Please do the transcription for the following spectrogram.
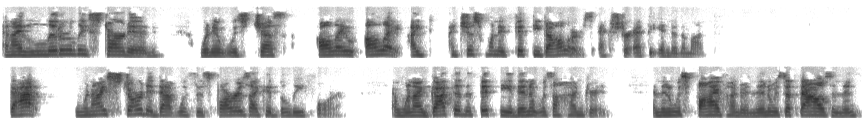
And I literally started when it was just all I all I I, I just wanted $50 extra at the end of the month. That when I started that was as far as I could believe for. And when I got to the 50 then it was 100 and then it was 500 and then it was a thousand then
